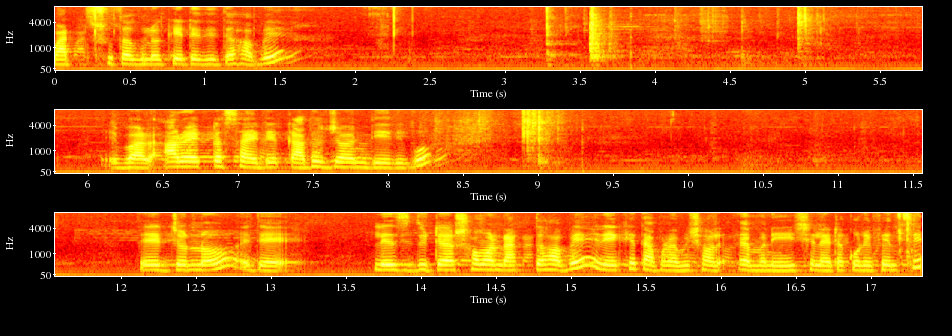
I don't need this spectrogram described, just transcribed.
বাট সুতাগুলো কেটে দিতে হবে। এবার আরও একটা সাইডের কাঁধের জয়েন্ট দিয়ে দিব। এর জন্য এই যে লেস দুইটা সমান রাখতে হবে, রেখে তারপর আমি মানে সেলাইটা করে ফেলছি।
